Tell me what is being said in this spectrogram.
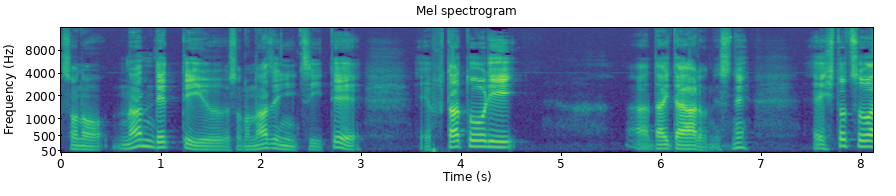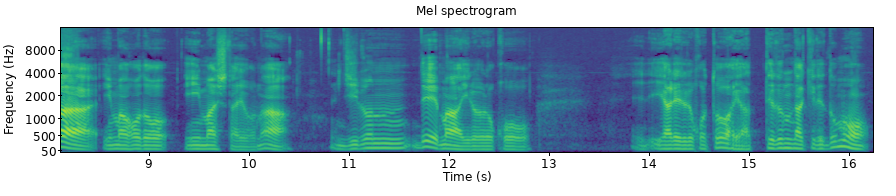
そのなんでっていうそのなぜについて二通り大体あるんですね。一つは今ほど言いましたような自分でまあいろいろこうやれることはやってるんだけれども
